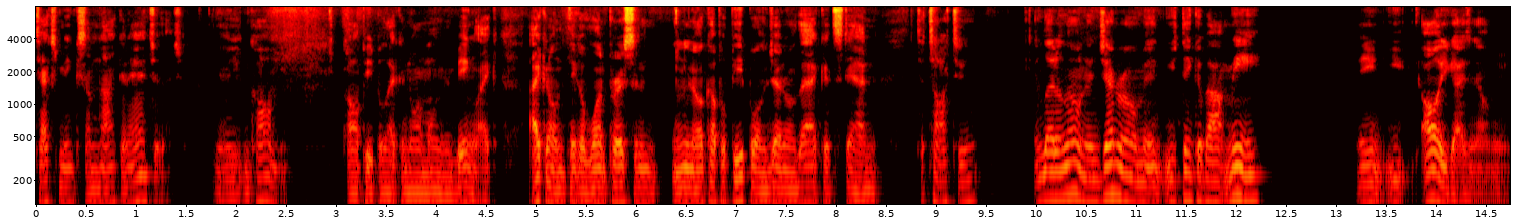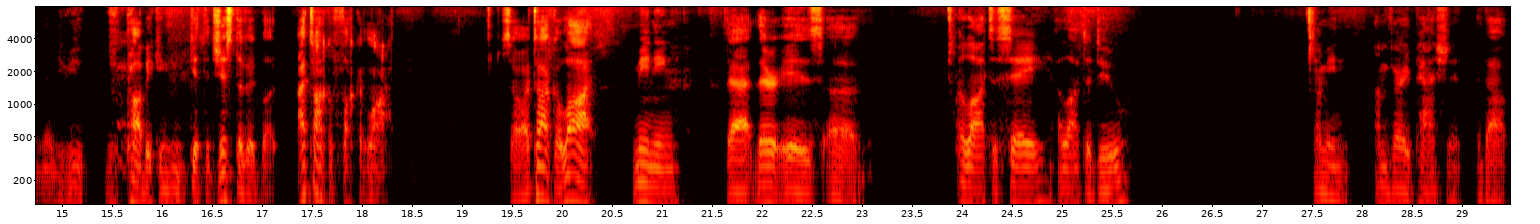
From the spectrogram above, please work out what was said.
text me because I'm not going to answer that shit. You know, you can call me call people like a normal human being. Like I can only think of one person, you know, a couple people in general that I could stand to talk to, and let alone in general. I mean, you think about me, and you, you, all you guys know me. You, you probably can get the gist of it, but I talk a fucking lot. So I talk a lot, meaning that there is uh, a lot to say, a lot to do. I mean, I'm very passionate about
